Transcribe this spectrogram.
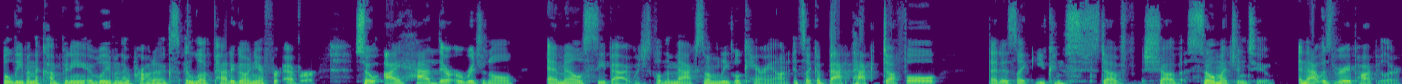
believe in the company. I believe in their products. I love Patagonia forever. So I had their original MLC bag, which is called the Maximum Legal Carry On. It's like a backpack duffel that is like you can stuff, shove so much into. And that was very popular.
